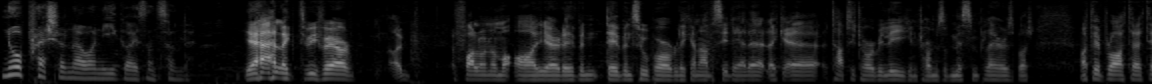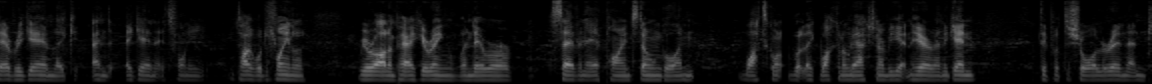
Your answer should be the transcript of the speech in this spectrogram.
No pressure now on you guys on Sunday. Yeah, like to be fair, I following them all year. They've been they've been superb. Like and obviously they had a, like a, topsy turvy league in terms of missing players, but what they brought to, to every game, like and again, it's funny. Talk about the final. We were all in Páirc Uí Rinn when they were seven, eight points down, going, what's going, what, like what kind of reaction are we getting here? And again, they put the shoulder in, and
